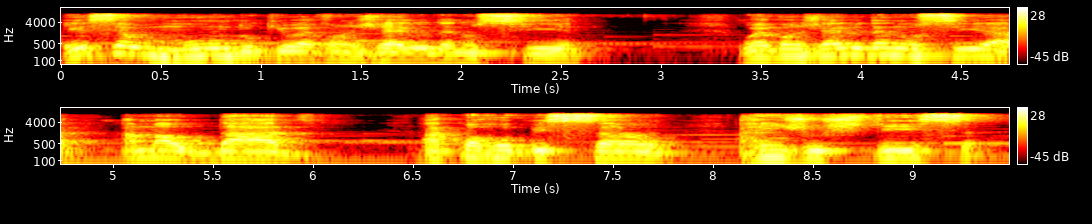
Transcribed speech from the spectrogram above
Esse é o mundo que o Evangelho denuncia. O Evangelho denuncia a maldade, a corrupção, a injustiça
